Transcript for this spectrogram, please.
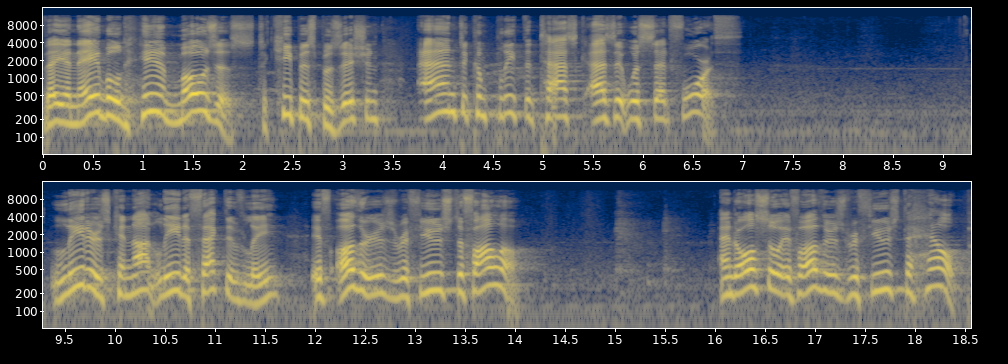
They enabled him, Moses, to keep his position and to complete the task as it was set forth. Leaders cannot lead effectively if others refuse to follow. And also if others refuse to help.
